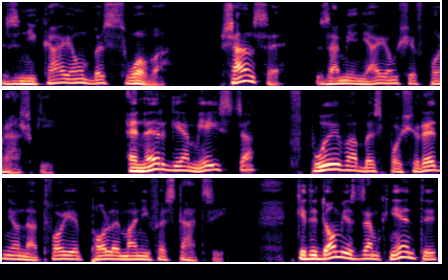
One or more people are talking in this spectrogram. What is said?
znikają bez słowa. Szanse zamieniają się w porażki. Energia miejsca wpływa bezpośrednio na Twoje pole manifestacji. Kiedy dom jest zamknięty,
